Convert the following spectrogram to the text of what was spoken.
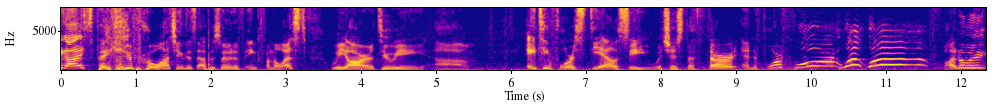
guys, thank you for watching this episode of Ink from the West. We are doing um, 18 floors DLC, which is the third and fourth floor. What? What? Finally.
